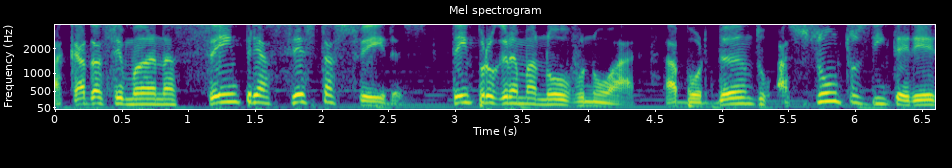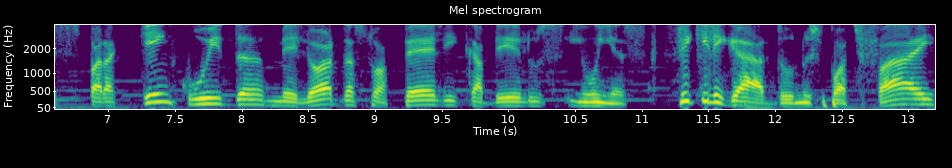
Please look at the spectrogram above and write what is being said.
A cada semana, sempre às sextas-feiras, tem programa novo no ar, abordando assuntos de interesse para quem cuida melhor da sua pele, cabelos e unhas. Fique ligado no Spotify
